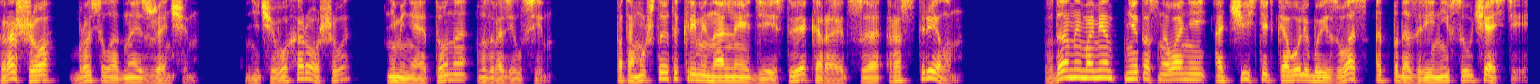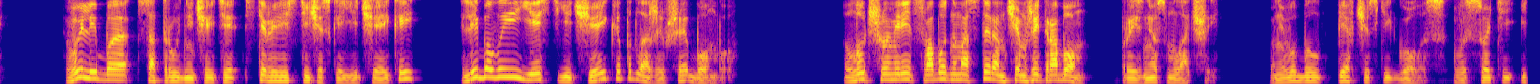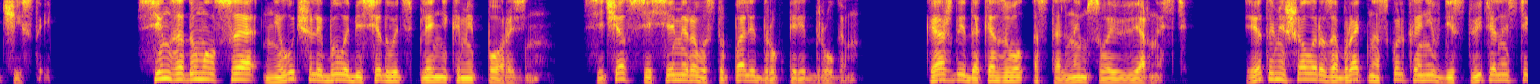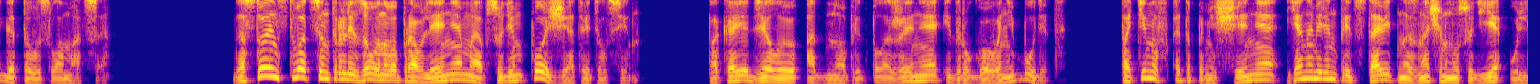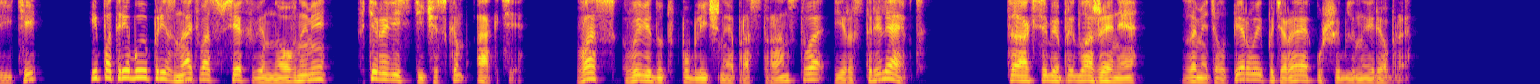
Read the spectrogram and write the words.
«Хорошо», — бросила одна из женщин. «Ничего хорошего», — не меняя тона, возразил Син потому что это криминальное действие карается расстрелом. В данный момент нет оснований очистить кого-либо из вас от подозрений в соучастии. Вы либо сотрудничаете с террористической ячейкой, либо вы и есть ячейка, подложившая бомбу. «Лучше умереть свободным астером, чем жить рабом», — произнес младший. У него был певческий голос, высокий и чистый. Син задумался, не лучше ли было беседовать с пленниками порознь. Сейчас все семеро выступали друг перед другом. Каждый доказывал остальным свою верность. И это мешало разобрать, насколько они в действительности готовы сломаться. «Достоинство централизованного правления мы обсудим позже», — ответил Син. «Пока я делаю одно предположение, и другого не будет. Покинув это помещение, я намерен представить назначенному судье улики и потребую признать вас всех виновными в террористическом акте. Вас выведут в публичное пространство и расстреляют. Так себе предложение, заметил первый, потирая ушибленные ребра.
